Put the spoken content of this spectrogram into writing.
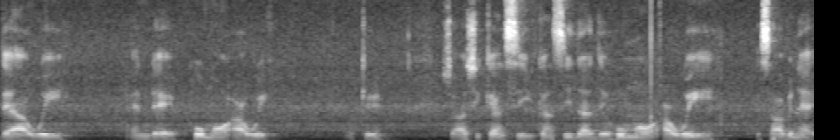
the away and the home or away. Okay? So as you can see you can see that the home or away is having a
